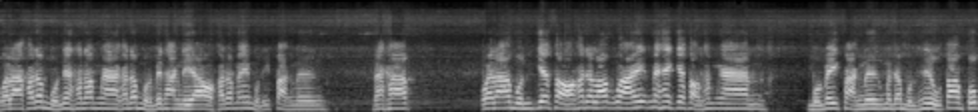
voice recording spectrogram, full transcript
เวลาเขาต้องหมุนเนี่ยเขาทำงานเขาต้องหมุนไปทางเดียวเขาต้องไม่ให้หมุนอีกฝั่งหนึ่งนะครับ เวลาหมุนเกียร์สองเขาจะล็อกไว้ ไม่ให้เกียร์สองทำงาน หมุนไปอีกฝั่งหนึ่งมันจะหมุนให้ถูกต้องปุ๊บ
